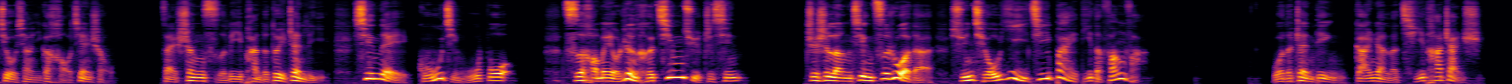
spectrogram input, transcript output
就像一个好剑手在生死立判的对阵里，心内古井无波，丝毫没有任何惊惧之心，只是冷静自若地寻求一击败敌的方法。我的镇定感染了其他战士，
